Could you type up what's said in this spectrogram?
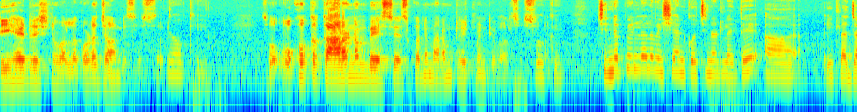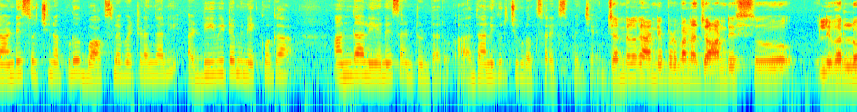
డీహైడ్రేషన్ వల్ల కూడా జాండీస్ వస్తుంది. ఓకే. సో ఒక్కొక్క కారణం బేస్ చేసుకొని మనం ట్రీట్మెంట్ ఇవ్వాల్సి వస్తుంది. ఓకే. చిన్నపిల్లల విషయానికి వచ్చినట్లయితే ఇట్లా జాండీస్ వచ్చినప్పుడు బాక్స్లో పెట్టడం కానీ డి విటమిన్ ఎక్కువగా అందాలి అనేసి అంటుంటారు. దాని గురించి కూడా ఒకసారి ఎక్స్ప్లెయిన్ చేయండి. జనరల్గా అంటే ఇప్పుడు మన జాండీస్ లివర్లో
